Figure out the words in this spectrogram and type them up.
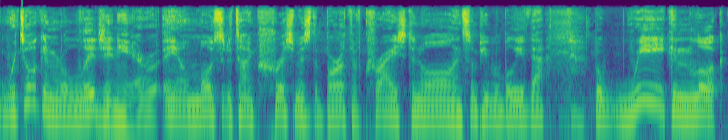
we're talking religion here. You know, most of the time, Christmas, the birth of Christ, and all, and some people believe that. But we can look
